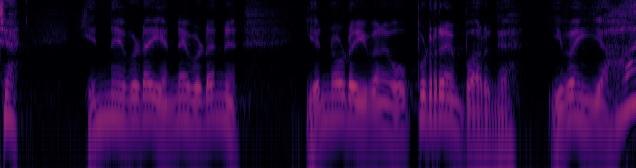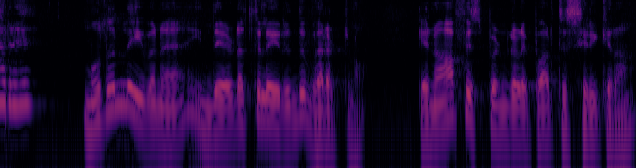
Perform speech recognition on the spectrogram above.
ச்சே என்னை விட என்னை விடன்னு என்னோட இவனை ஒப்பிடுறேன் பாருங்க. இவன் யார்? முதல்ல இவனை இந்த இடத்துல இருந்து விரட்டணும். என் ஆஃபீஸ் பெண்களை பார்த்து சிரிக்கிறான்.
